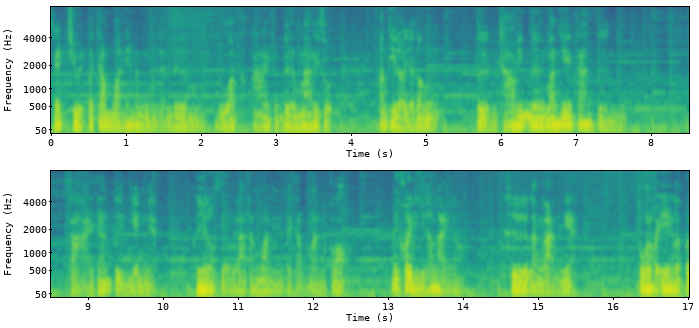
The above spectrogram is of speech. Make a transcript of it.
เซตชีวิตประจำวันให้มันเหมือนเดิม หรือว่าคล้ายกับเดิมมากที่สุด บางทีเราจะต้องตื่นเช้านิดนึง บางทีการตื่นสายการตื่นเย็นเนี่ยเฮ้ยเราเสียเวลาทั้งวันไปกับมันก็ไม่ค่อยดีเท่าไหร่เนาะคือหลังๆเนี่ย ตัวเราเองเราก็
